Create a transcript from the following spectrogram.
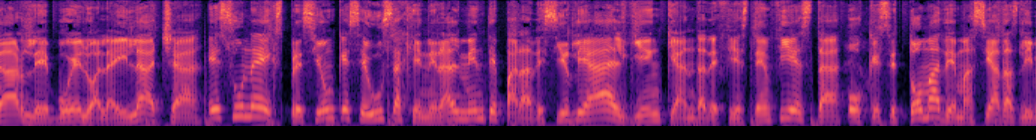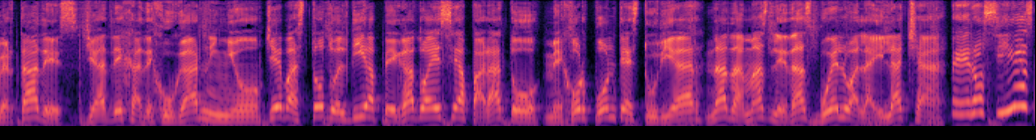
Darle vuelo a la hilacha es una expresión que se usa generalmente para decirle a alguien que anda de fiesta en fiesta o que se toma demasiadas libertades. Ya deja de jugar, niño. Llevas todo el día pegado a ese aparato. Mejor ponte a estudiar. Nada más le das vuelo a la hilacha. Pero si es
